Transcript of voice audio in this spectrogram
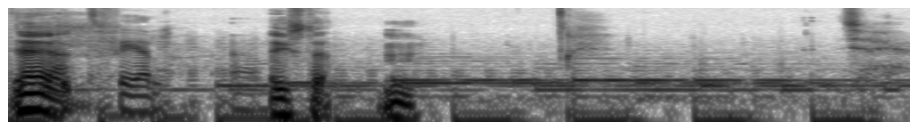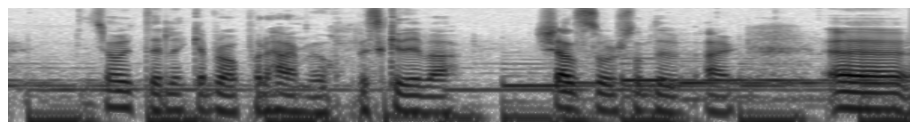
det Nej. lät fel. Ehm, Just det. Mm. jag är inte lika bra på det här med att beskriva känslor som du är. Eh,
